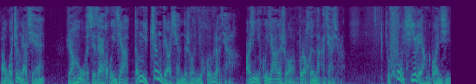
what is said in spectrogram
啊？我挣点钱，然后我就再回家。等你挣点钱的时候，你就回不了家了。而且你回家的时候，不知道回哪个家去了。就夫妻两个关系，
